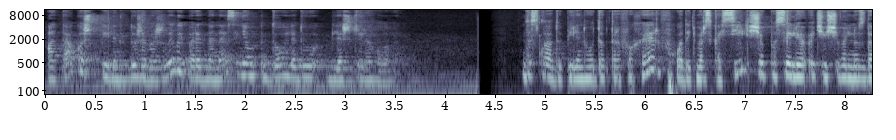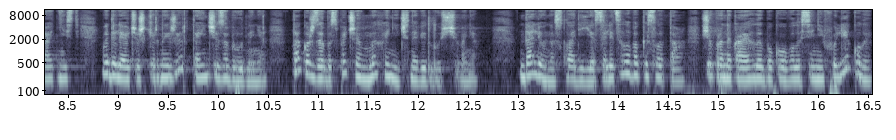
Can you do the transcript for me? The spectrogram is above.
а також пілінг дуже важливий перед нанесенням догляду для шкіри голови. До складу пілінгу Dr. Фохер входить морська сіль, що посилює очищувальну здатність, видаляючи шкірний жир та інші забруднення. Також забезпечує механічне відлущування. Далі у нас складі є саліцилова кислота, що проникає глибоко у волосяні фолікули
